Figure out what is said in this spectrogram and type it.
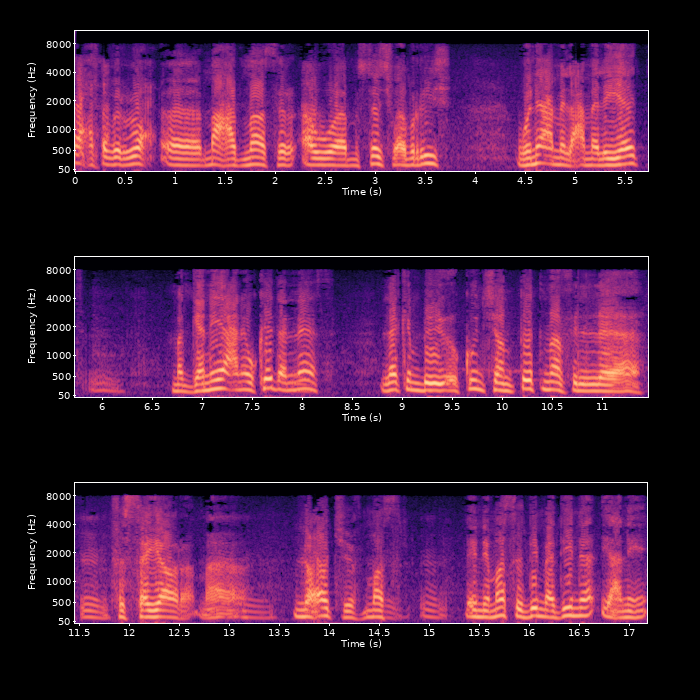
إحنا بنروح آه، معهد ناصر أو آه، مستشفى أبو الريش ونعمل عمليات مجانية يعني وكده الناس لكن بيكون شنطتنا في ال- في السيارة. ما بنقعدش في مصر. لأن مصر دي مدينة يعني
